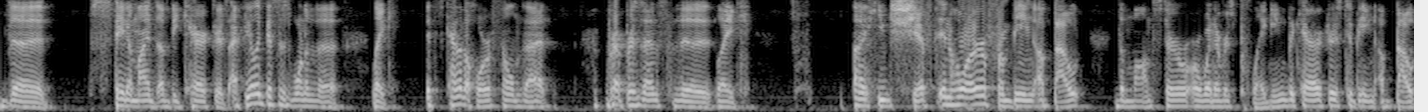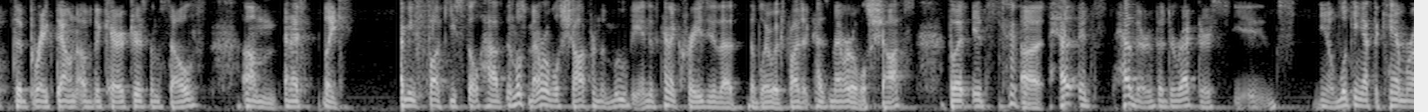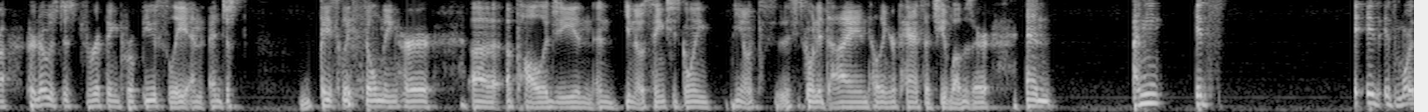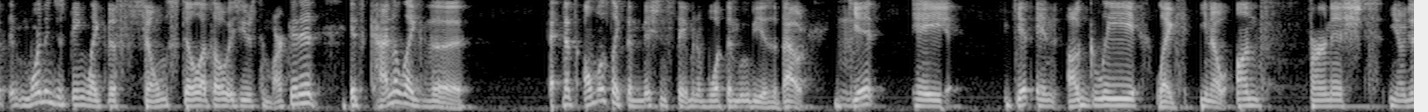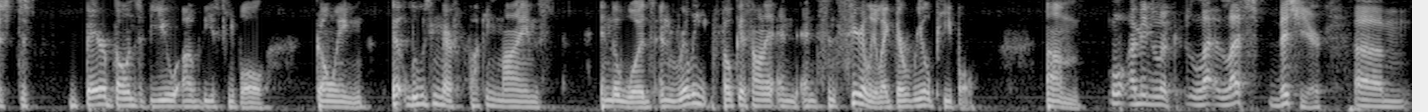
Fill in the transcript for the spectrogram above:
the state of minds of the characters. I feel like this is one of the like it's kind of the horror film that represents the like a huge shift in horror from being about the monster or whatever's plaguing the characters to being about the breakdown of the characters themselves. Um, and I like, I mean, fuck, you still have the most memorable shot from the movie, and it's kind of crazy that the Blair Witch Project has memorable shots, but it's uh, he- it's Heather, the director, you know, looking at the camera, her nose just dripping profusely, and and just basically filming her uh, apology and, and you know saying she's going you know she's going to die and telling her parents that she loves her and I mean it's it, it's more more than just being like this film still that's always used to market it it's kind of like the that's almost like the mission statement of what the movie is about get a get an ugly like you know unfurnished you know just just bare bones view of these people going losing their fucking minds in the woods and really focus on it and and sincerely like they're real people um Well, I mean, look, le- less this year. Um,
